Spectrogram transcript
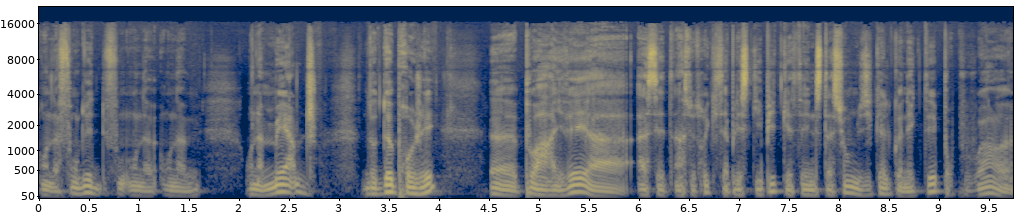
on a fondé, on a, on a, on a merge nos deux projets euh, pour arriver à, à, cette, à, ce truc qui s'appelait Skip It, qui était une station musicale connectée pour pouvoir euh,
